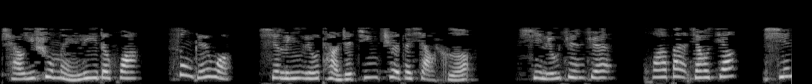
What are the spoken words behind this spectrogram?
挑一束美丽的花送给我，心灵流淌着清澈的小河，细流涓涓，花瓣娇娇，心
